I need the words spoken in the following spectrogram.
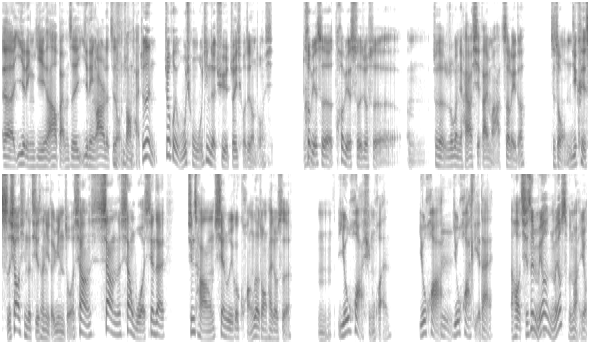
呃一零一，然后百分之一零二的这种状态，就是就会无穷无尽的去追求这种东西，特别是特别是就是嗯就是如果你还要写代码之类的这种，你可以时效性的提升你的运作，像像像我现在。经常陷入一个狂热状态，就是，嗯，优化循环，优化优化迭代，然后其实没有没有什么卵用。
